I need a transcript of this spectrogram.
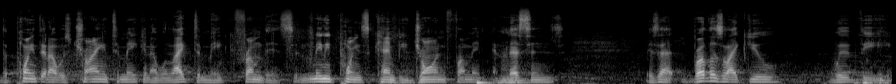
the point that I was trying to make and I would like to make from this, and many points can be drawn from it and mm-hmm. lessons, is that brothers like you with the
